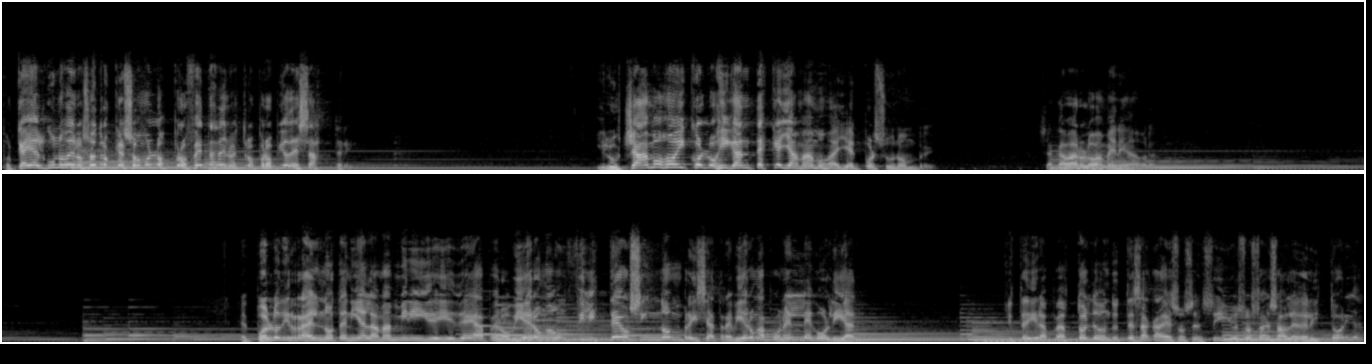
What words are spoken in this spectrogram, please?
Porque hay algunos de nosotros que somos los profetas de nuestro propio desastre. Y luchamos hoy con los gigantes que llamamos ayer por su nombre. Se acabaron los amenes ahora. El pueblo de Israel no tenía la más mínima idea, pero vieron a un filisteo sin nombre y se atrevieron a ponerle Goliat. Y usted dirá, pastor, ¿de dónde usted saca eso? Sencillo, eso sale de la historia.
